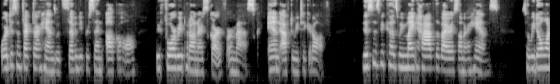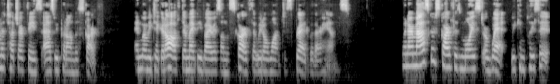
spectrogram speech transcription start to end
or disinfect our hands with 70% alcohol before we put on our scarf or mask and after we take it off. This is because we might have the virus on our hands, so we don't want to touch our face as we put on the scarf. And when we take it off, there might be virus on the scarf that we don't want to spread with our hands. When our mask or scarf is moist or wet, we can place it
